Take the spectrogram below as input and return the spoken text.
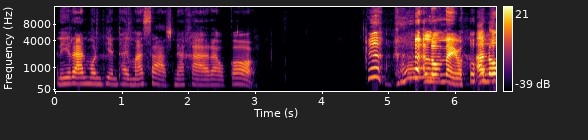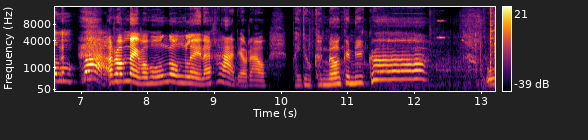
อันนี้ร้านมนเทียนไทยมาสซาจนะคะ เราก็ อารมณ์ไหนวะ อารมณ์ว่าอารมณ์ไหนวะหูงงเลยนะคะ เดี๋ยวเราไปดูข้างนอกกันดีกว่าอู้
